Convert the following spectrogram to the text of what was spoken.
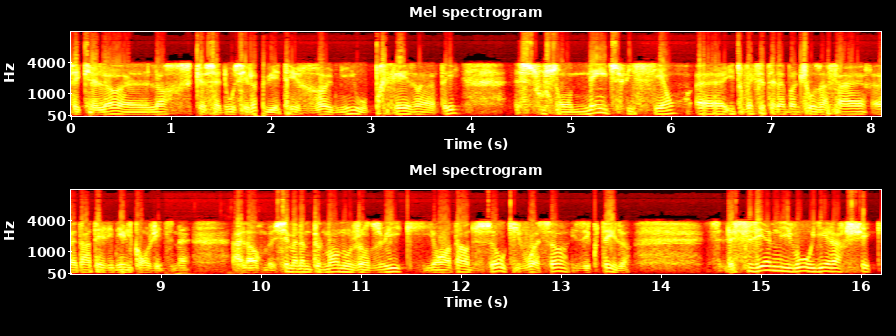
c'est que là, euh, lorsque ce dossier-là lui a été remis ou présenté, sous son intuition, euh, il trouvait que c'était la bonne chose à faire d'entériner le congédiement. Alors, monsieur, madame, tout le monde aujourd'hui qui ont entendu ça ou qui voient ça, ils écoutez, là, le sixième niveau hiérarchique,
